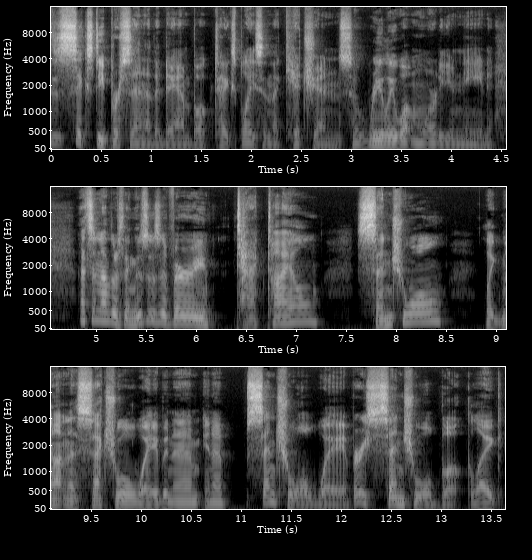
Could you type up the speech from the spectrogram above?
60% of the damn book takes place in the kitchen, so really, what more do you need? That's another thing. This is a very tactile, sensual, like not in a sexual way, but in a, in a sensual way, a very sensual book. Like,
